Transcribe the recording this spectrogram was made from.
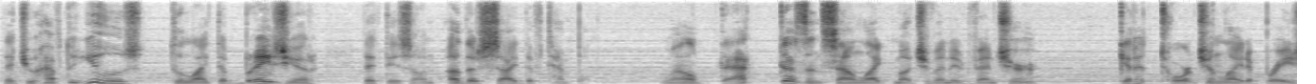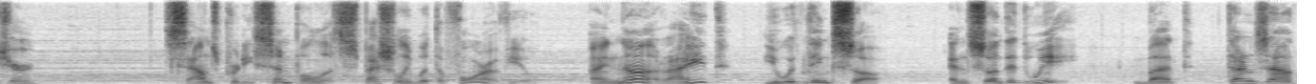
that you have to use to light the brazier that is on other side of temple. Well, that doesn't sound like much of an adventure. Get a torch and light a brazier? Sounds pretty simple, especially with the four of you. I know, right? You would think so. And so did we. But turns out,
